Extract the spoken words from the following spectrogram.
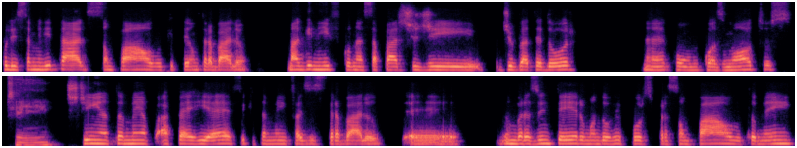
Polícia Militar de São Paulo, que tem um trabalho magnífico nessa parte de, de batedor, né, com, com as motos. Sim. Tinha também a, a PRF, que também faz esse trabalho é, no Brasil inteiro, mandou reforço para São Paulo também,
